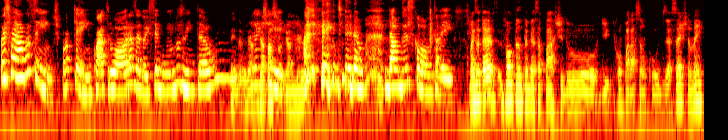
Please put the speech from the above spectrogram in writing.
Mas foi algo assim, tipo, ok, em quatro horas é dois segundos, então. Entendeu? Já, a já gente- passou, já. A gente não dá um desconto aí. Mas até voltando também essa parte do, de comparação com o 17 também,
